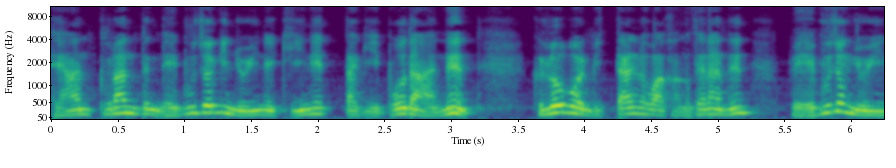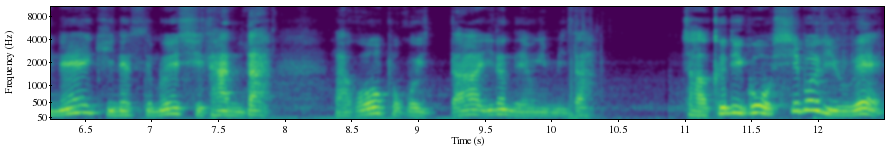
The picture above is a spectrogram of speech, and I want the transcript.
대한 불안 등 내부적인 요인에 기인했다기보다는 글로벌 밑달러화 강세라는 외부적 요인에 기인했음을 시사한다. 라고 보고 있다. 이런 내용입니다. 자, 그리고 10월 이후에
